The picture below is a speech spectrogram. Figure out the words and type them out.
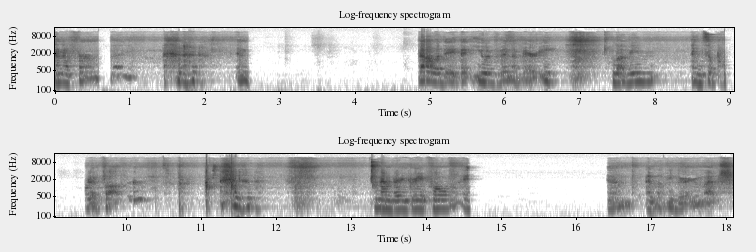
and affirm and validate that you have been a very loving and supportive father. and I'm very grateful and I love you very much.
